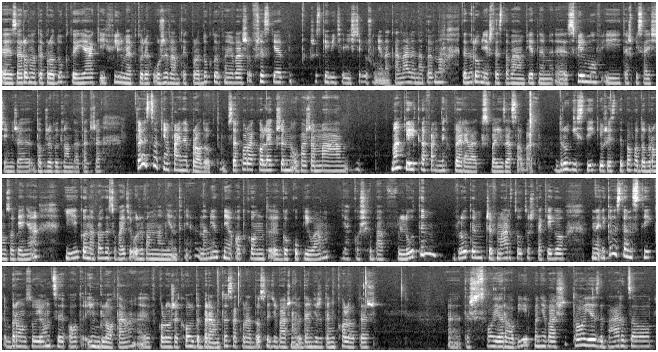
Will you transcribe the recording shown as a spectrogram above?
y, zarówno te produkty, jak i filmy, w których używam tych produktów, ponieważ wszystkie, wszystkie widzieliście już u mnie na kanale na pewno. Ten również testowałam w jednym z filmów i też pisaliście mi, że dobrze wygląda, także to jest całkiem fajny produkt. Sephora Collection uważam ma, ma kilka fajnych perełek w swoich zasobach. Drugi stick już jest typowo do brązowienia i jego naprawdę, słuchajcie, używam namiętnie. Namiętnie odkąd go kupiłam, jakoś chyba w lutym, w lutym czy w marcu, coś takiego. I to jest ten stick brązujący od Inglota w kolorze Cold Brown. To jest akurat dosyć ważne. Wydaje mi się, że ten kolor też, też swoje robi, ponieważ to jest bardzo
